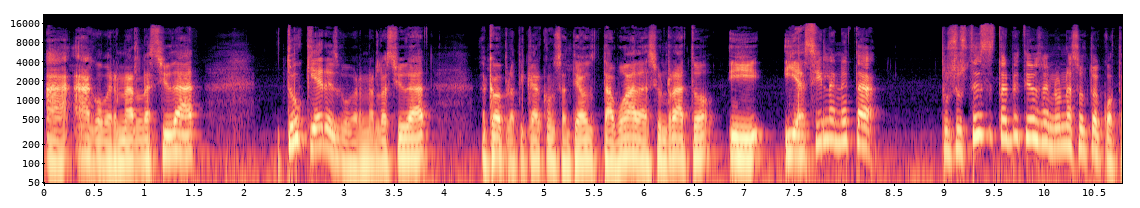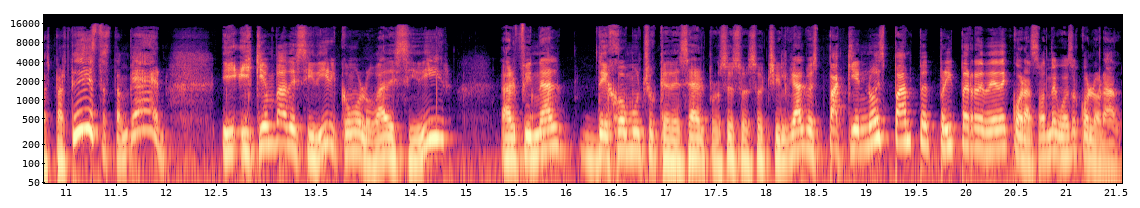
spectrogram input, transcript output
a, a gobernar la ciudad. Tú quieres gobernar la ciudad. Acabo de platicar con Santiago Taboada hace un rato y, y así la neta, pues ustedes están metidos en un asunto de cuotas partidistas también. ¿Y, y quién va a decidir y cómo lo va a decidir? Al final dejó mucho que desear el proceso de Xochil Gálvez. Para quien no es PAN, PRI, PRD de corazón de hueso colorado,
